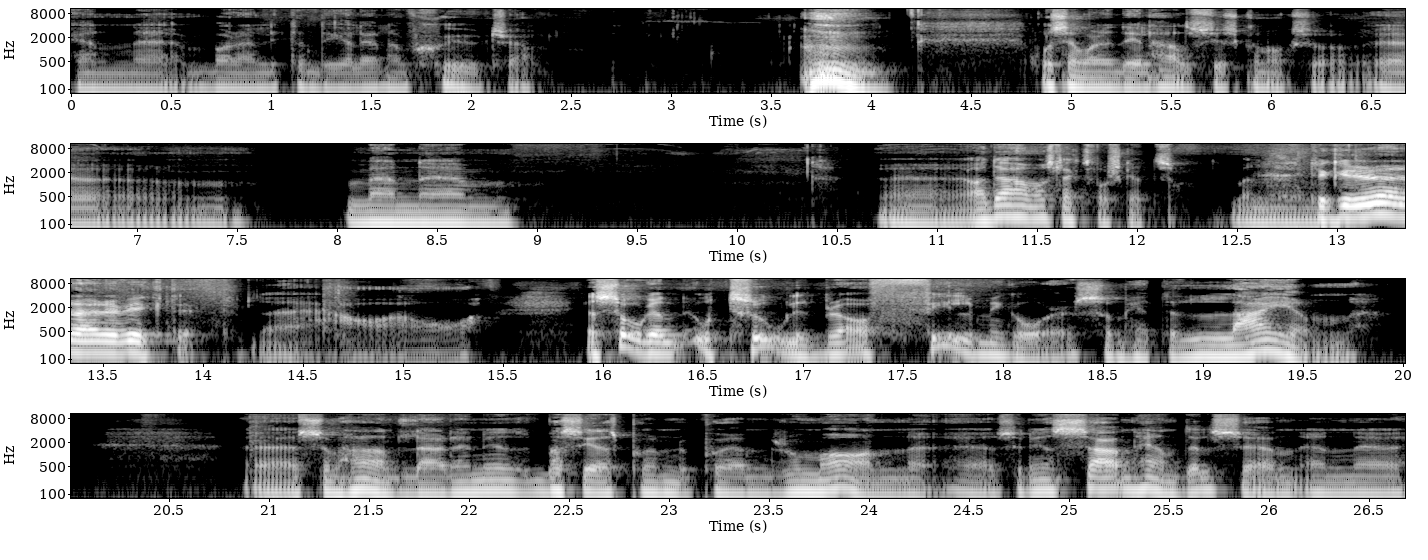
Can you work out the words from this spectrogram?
en, bara en liten del, en av sju tror jag. Och sen var det en del halvsyskon också. Men, eh, eh, ja där har man släktforskat. Men, eh, Tycker du det där är viktigt? Ja, jag såg en otroligt bra film igår som heter Lion. Eh, Som handlar, den baseras på en, på en roman. Eh, Så det är en sann händelse. En, en, eh,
